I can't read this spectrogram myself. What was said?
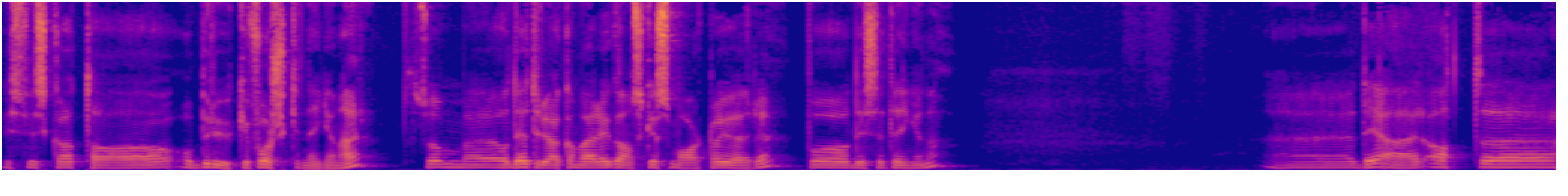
Hvis vi skal ta og bruke forskningen her, som, og det tror jeg kan være ganske smart å gjøre på disse tingene Eh, det er at eh,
